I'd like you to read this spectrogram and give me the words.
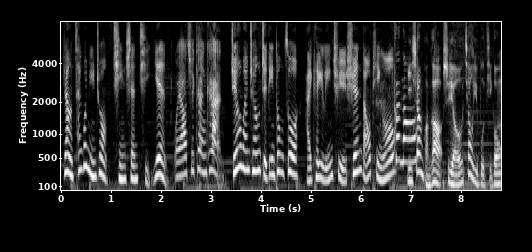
让参观民众亲身体验。我要去看看。只要完成指定动作，还可以领取宣导品哦。以上广告是由教育部提供。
